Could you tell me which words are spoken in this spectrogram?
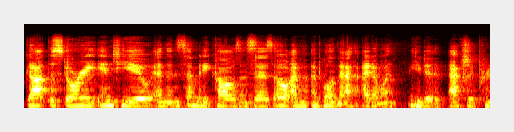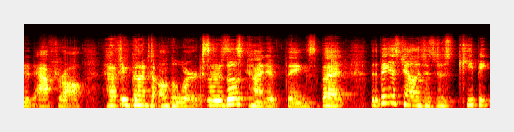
got the story into you, and then somebody calls and says, "Oh, I'm, I'm pulling that. I don't want you to actually print it after all. After you've gone to all the work." So there's those kind of things. But the biggest challenge is just keeping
